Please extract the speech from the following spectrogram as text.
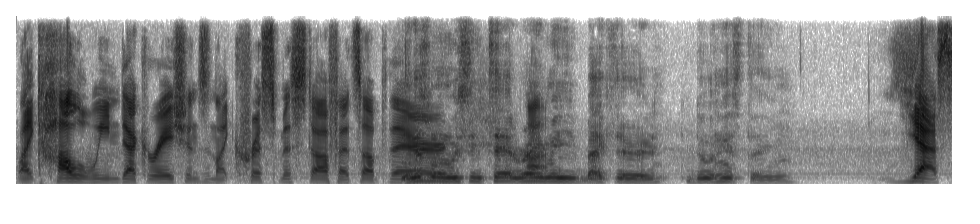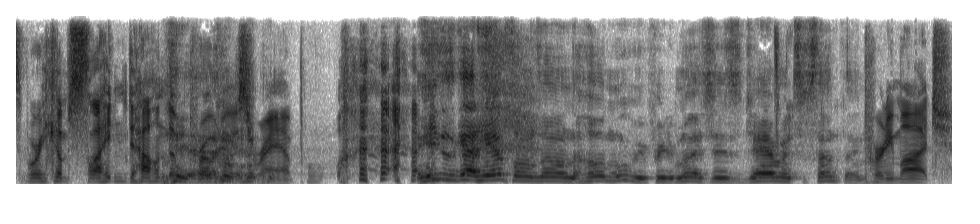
like Halloween decorations and like Christmas stuff that's up This there. one we see Ted Uh, Raimi back there doing his thing. yes, where he comes sliding down the Yeah. produce ramp. He just got headphones on the whole movie, pretty much. Just jamming to something. Pretty much.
